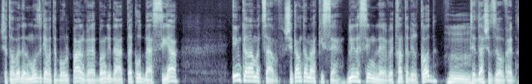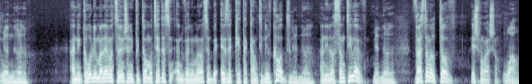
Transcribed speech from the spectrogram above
שאתה עובד על מוזיקה ואתה באולפן ובוא נגיד הטרק הוא בעשייה. אם קרה מצב שקמת מהכיסא בלי לשים לב והתחלת לרקוד מהמם, תדע שזה עובד. גדול. אני קראו לי מלא מצבים שאני פתאום מוצא את עצמי ואני אומר לעצמי באיזה קטע קמתי לרקוד גדול, אני לא שמתי לב גדול. ואז אתה אומר טוב יש פה משהו וואו,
